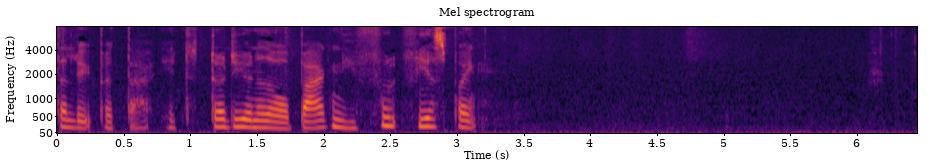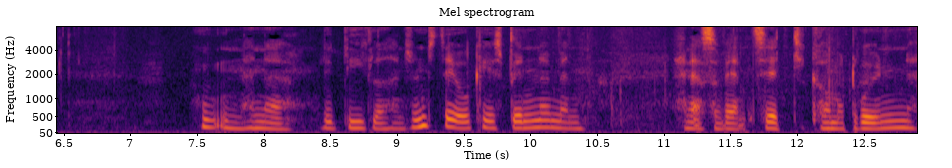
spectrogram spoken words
der løber der et dårdyr ned over bakken i fuld firespring. Hunden, han er lidt ligeglad. Han synes, det er okay spændende, men han er så vant til, at de kommer drønende.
